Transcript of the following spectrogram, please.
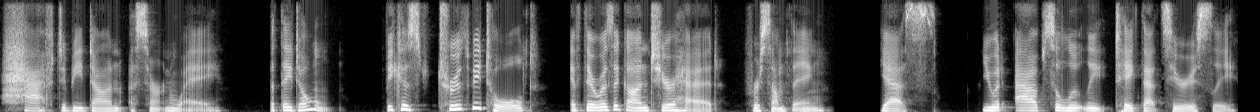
have to be done a certain way, but they don't. Because, truth be told, if there was a gun to your head for something, yes, you would absolutely take that seriously.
